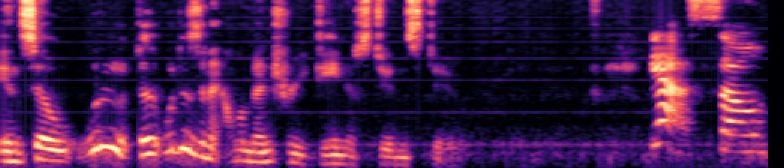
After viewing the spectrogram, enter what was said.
And so, what, do, what does an elementary dean of students do? Yeah, so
